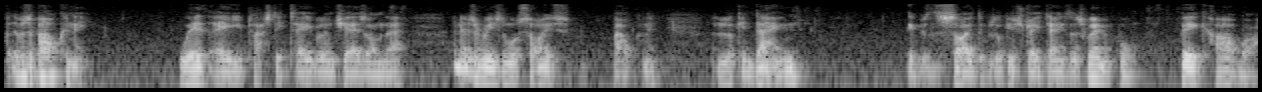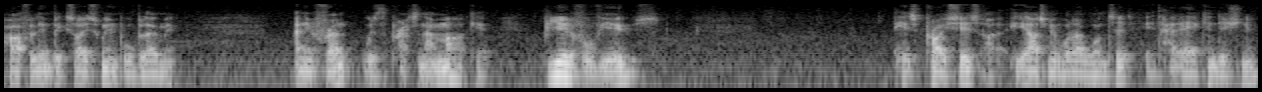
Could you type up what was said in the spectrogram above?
but there was a balcony with a plastic table and chairs on there and it was a reasonable size balcony. And looking down it was the side that was looking straight down to the swimming pool. Big half what half Olympic sized swimming pool below me. And in front was the Pratunam market. Beautiful views. His prices uh, he asked me what I wanted. It had air conditioning.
